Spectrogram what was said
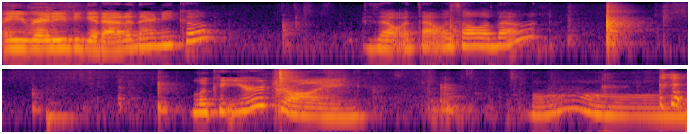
Are you ready to get out of there, Nico? Is that what that was all about? Look at your drawing. Oh,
